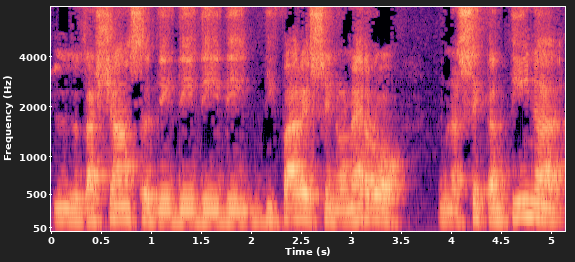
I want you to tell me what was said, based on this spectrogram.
la chance di, di, di, di, fare, se non ero una settantina,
